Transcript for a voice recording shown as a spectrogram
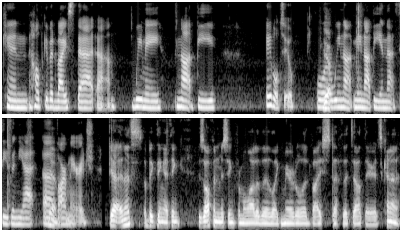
can help give advice that um, we may not be able to, or Yeah. we not may not be in that season yet of Yeah. our marriage. Yeah, and that's a big thing I think is often missing from a lot of the like marital advice stuff that's out there. It's kind of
